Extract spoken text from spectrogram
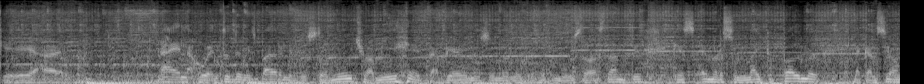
que ah, en la juventud de mis padres les gustó mucho, a mí también es uno de los grupos que me gusta bastante, que es Emerson Lake Palmer, la canción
